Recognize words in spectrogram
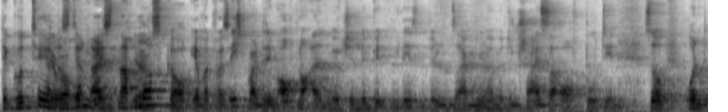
Der Guterres, Ja, der reist denn? nach Ja. Moskau. Ja, was weiß ich, weil der dem auch noch alle möglichen Leviten lesen will und sagen will, hör mit dem Scheiße auf, Putin. So, und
